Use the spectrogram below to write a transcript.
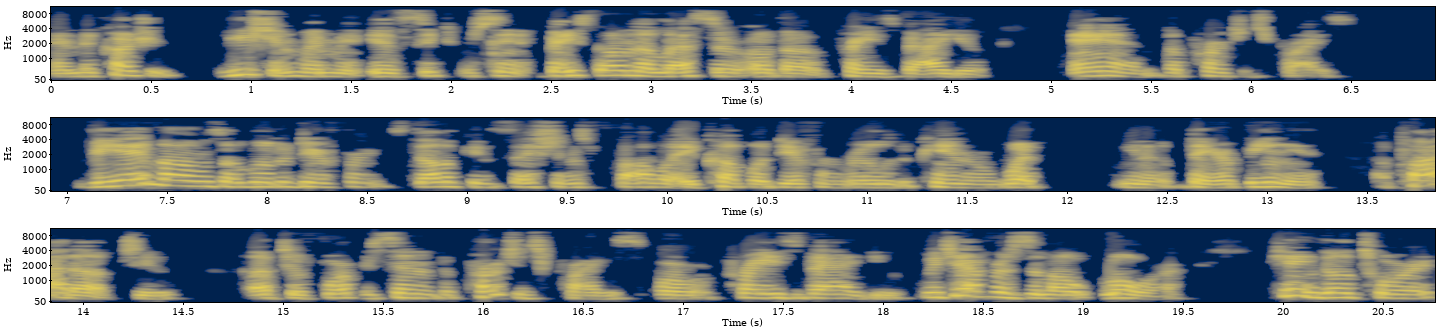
and the contribution limit is 6% based on the lesser or the appraised value and the purchase price. VA loans are a little different. Seller concessions follow a couple of different rules depending on what, you know, they're being applied up to up to 4% of the purchase price or appraised value, whichever is low, lower, can go toward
